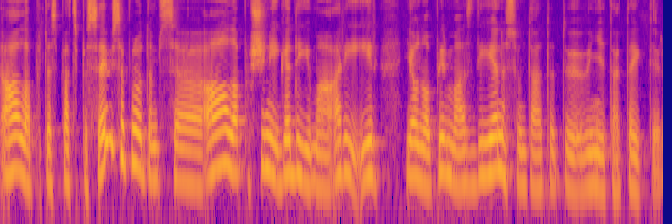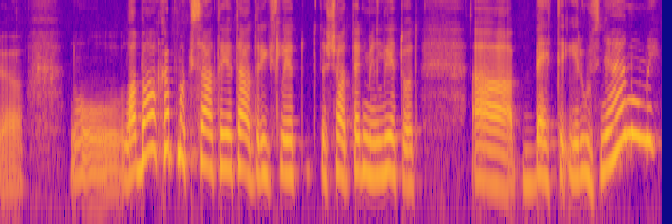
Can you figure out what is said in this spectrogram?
ālapu, tas pats par sevi saprotams. Ālapa šī gadījumā arī ir jau no pirmās dienas, un tā viņa tā teikt ir nu, labāk apmaksāta, ja tā drīkst lietot, šādu terminu lietot. Bet ir uzņēmumi,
